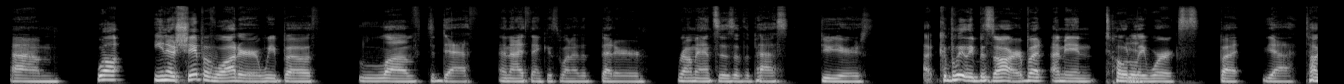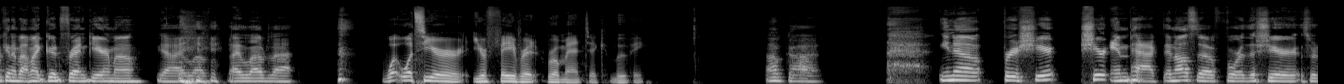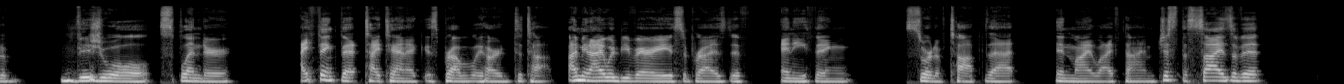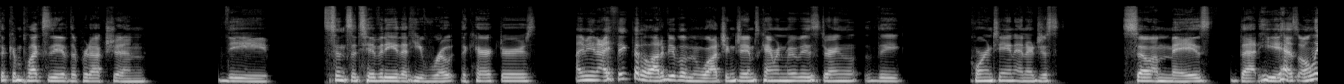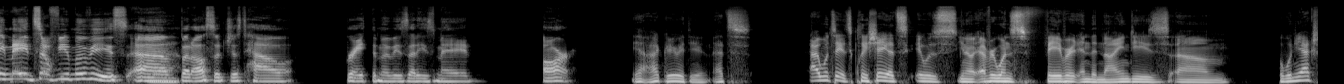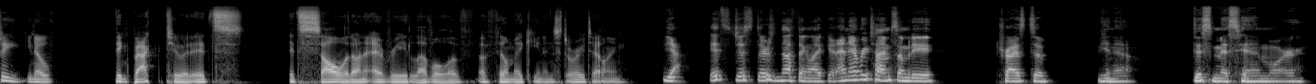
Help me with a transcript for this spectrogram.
Um, well, you know, Shape of Water we both love to death, and I think is one of the better romances of the past few years. Uh, completely bizarre, but I mean, totally works. But yeah, talking about my good friend Guillermo. Yeah, I love, I loved that. What What's your your favorite romantic movie? Oh God. You know, for sheer sheer impact and also for the sheer sort of visual splendor, I think that Titanic is probably hard to top. I mean, I would be very surprised if anything sort of topped that in my lifetime. Just the size of it, the complexity of the production, the sensitivity that he wrote the characters. I mean, I think that a lot of people have been watching James Cameron movies during the quarantine and are just so amazed that he has only made so few movies, um, Yeah. but also just how great the movies that he's made are. Yeah, I agree with you. That's I wouldn't say it's cliche. It's it was you know everyone's favorite in the '90s. Um, but when you actually you know think back to it, it's it's solid on every level of of filmmaking and storytelling. Yeah, it's just there's nothing like it. And every time somebody tries to, you know, dismiss him or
